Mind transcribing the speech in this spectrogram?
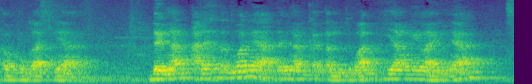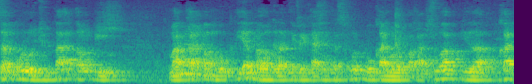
atau tugasnya. Dengan ada ketentuannya, dengan ketentuan yang nilainya 10 juta atau lebih. Maka pembuktian bahwa gratifikasi tersebut bukan merupakan suap dilakukan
